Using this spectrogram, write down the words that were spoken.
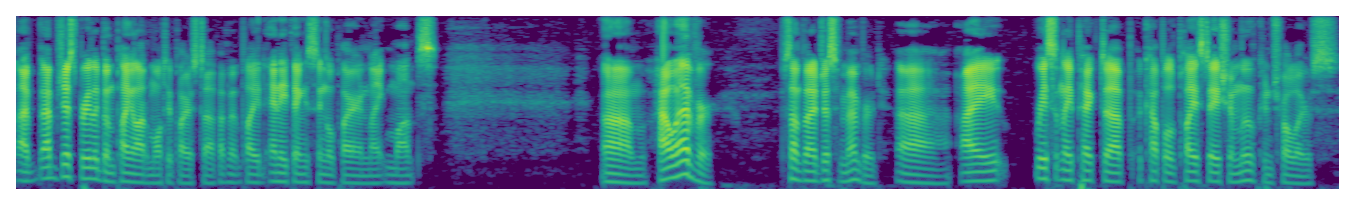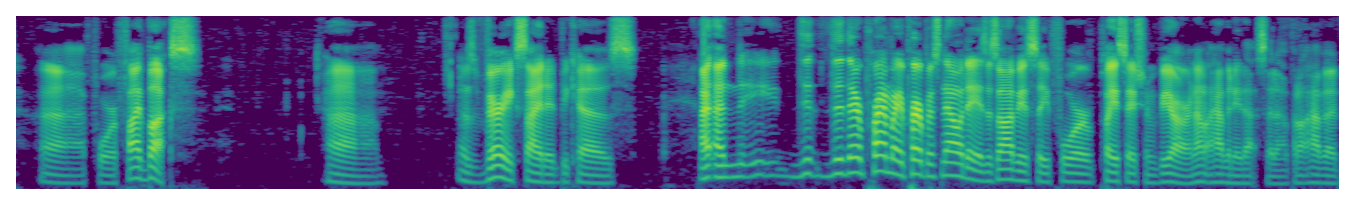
I've I've just really been playing a lot of multiplayer stuff. I haven't played anything single player in like months. Um, however, something I just remembered. Uh, I recently picked up a couple of PlayStation Move controllers. Uh, for five bucks. Um, I was very excited because I, I the, the, their primary purpose nowadays is obviously for PlayStation VR, and I don't have any of that set up. I don't have a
